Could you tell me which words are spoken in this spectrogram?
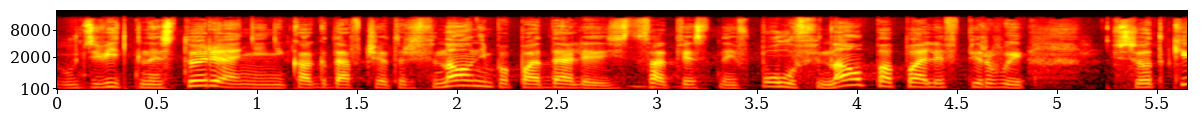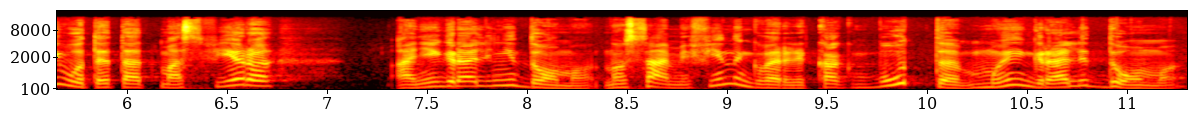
удивительная история. Они никогда в четвертьфинал не попадали, соответственно, и в полуфинал попали впервые. Все-таки вот эта атмосфера, они играли не дома. Но сами финны говорили, как будто мы играли дома.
